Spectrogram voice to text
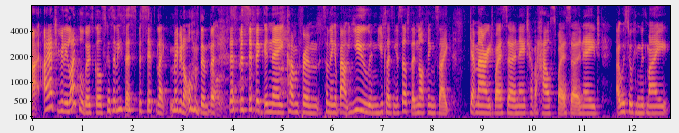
I I actually really like all those goals because at least they're specific. Like maybe not all of them, but they're specific and they come from something about you and utilizing yourself. They're not things like get married by a certain age, have a house by a certain age. I was talking with my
